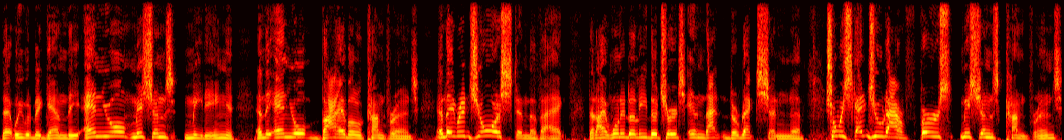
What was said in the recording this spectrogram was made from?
that we would begin the annual missions meeting and the annual Bible conference. And they rejoiced in the fact that I wanted to lead the church in that direction. So we scheduled our first missions conference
